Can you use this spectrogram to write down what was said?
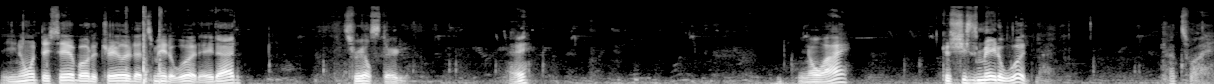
You know what they say about a trailer that's made of wood, eh, Dad? It's real sturdy. Hey? You know why? Because she's made of wood. That's why.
